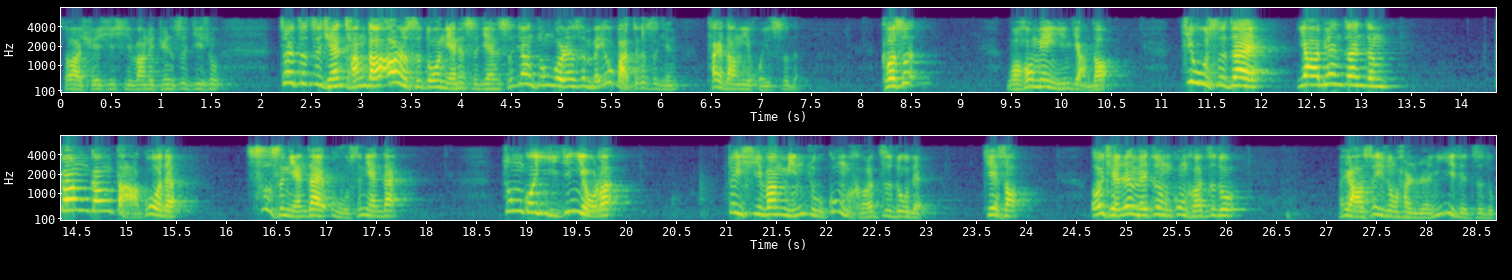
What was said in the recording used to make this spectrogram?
是吧？学习西方的军事技术，在这之前长达二十多年的时间，实际上中国人是没有把这个事情太当一回事的。可是我后面已经讲到，就是在鸦片战争刚刚打过的。四十年代、五十年代，中国已经有了对西方民主共和制度的介绍，而且认为这种共和制度，哎呀，是一种很仁义的制度，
